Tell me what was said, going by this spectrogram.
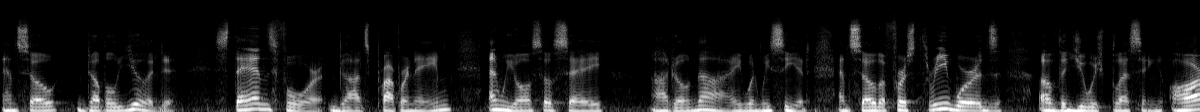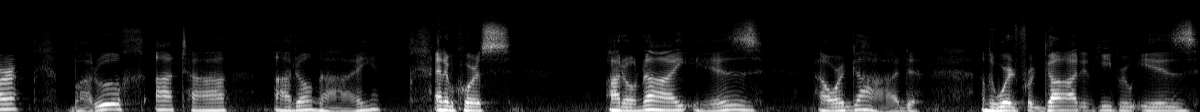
and so double Yud stands for God's proper name, and we also say Adonai when we see it. And so the first three words of the Jewish blessing are Baruch Ata Adonai. And of course, Adonai is our God. And the word for God in Hebrew is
